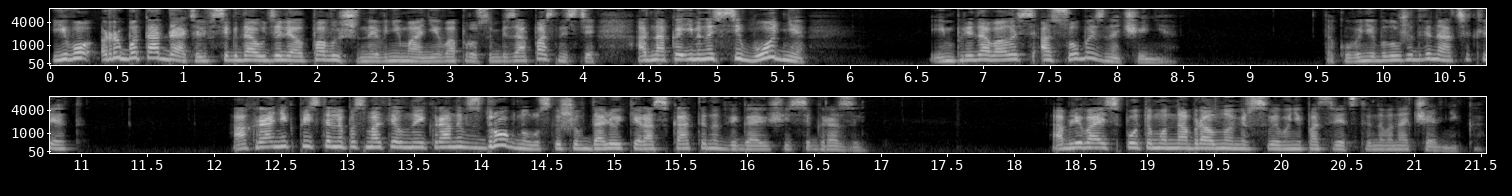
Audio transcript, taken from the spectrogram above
Его работодатель всегда уделял повышенное внимание вопросам безопасности, однако именно сегодня им придавалось особое значение. Такого не было уже двенадцать лет. Охранник пристально посмотрел на экран и вздрогнул, услышав далекие раскаты надвигающейся грозы. Обливаясь потом, он набрал номер своего непосредственного начальника.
